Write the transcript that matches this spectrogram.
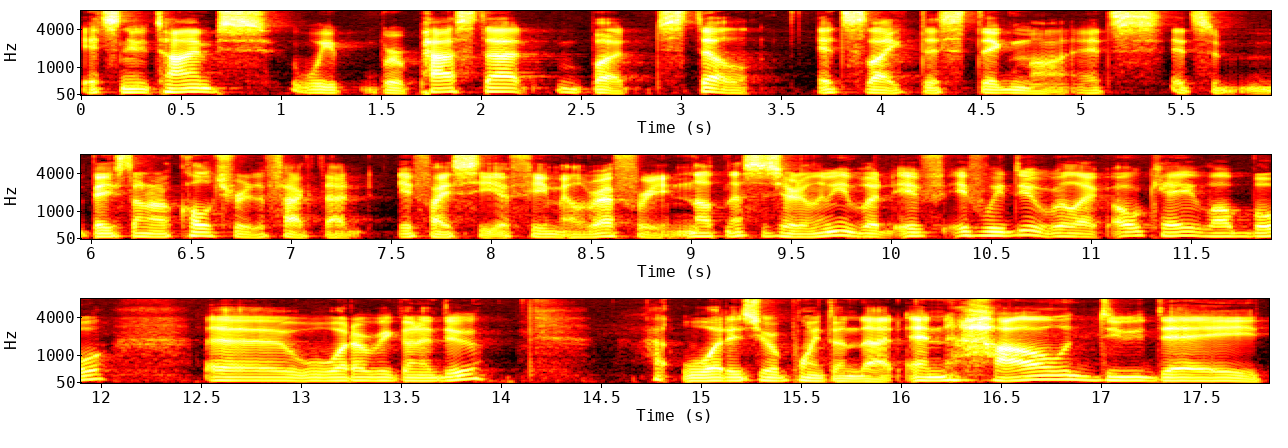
It's new times. We we're past that, but still, it's like this stigma. It's it's based on our culture. The fact that if I see a female referee, not necessarily me, but if if we do, we're like, okay, Vabo, uh, what are we gonna do? What is your point on that? And how do they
